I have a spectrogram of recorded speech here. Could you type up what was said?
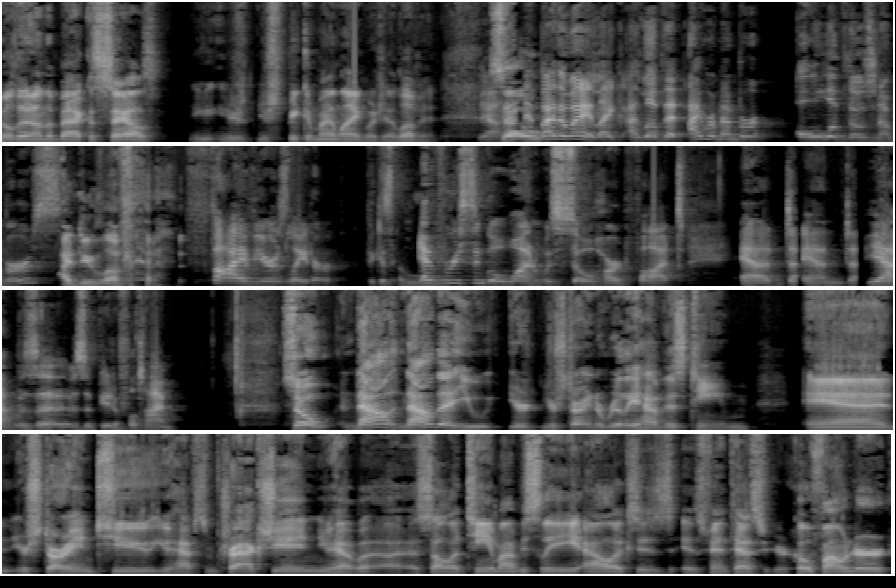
Build it on the back of sales. You're you're speaking my language. I love it. Yeah. So, and by the way, like I love that I remember all of those numbers. I do love that. Five years later, because every it. single one was so hard fought, and and uh, yeah, it was a it was a beautiful time. So now, now that you you're you're starting to really have this team, and you're starting to you have some traction, you have a, a solid team. Obviously, Alex is is fantastic. Your co-founder.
